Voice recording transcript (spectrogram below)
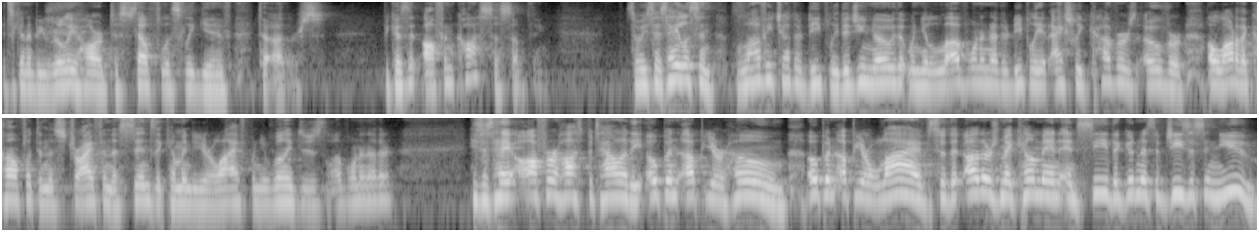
it's going to be really hard to selflessly give to others because it often costs us something. So he says, hey, listen, love each other deeply. Did you know that when you love one another deeply, it actually covers over a lot of the conflict and the strife and the sins that come into your life when you're willing to just love one another? He says, hey, offer hospitality, open up your home, open up your lives so that others may come in and see the goodness of Jesus in you.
